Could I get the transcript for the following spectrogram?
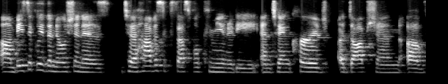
um, basically, the notion is to have a successful community and to encourage adoption of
